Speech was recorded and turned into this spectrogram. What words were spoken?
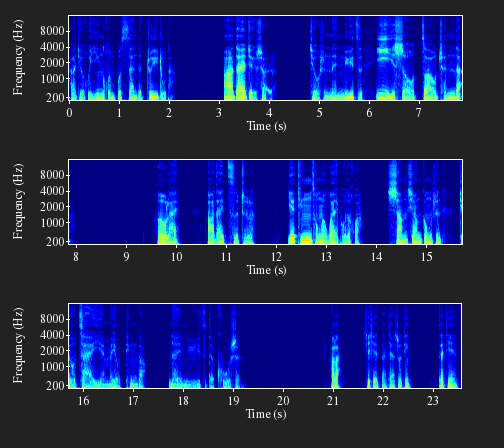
他就会阴魂不散的追逐他。阿呆这个事儿啊。就是那女子一手造成的。后来，阿呆辞职了，也听从了外婆的话，上香供神，就再也没有听到那女子的哭声。好了，谢谢大家收听，再见。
